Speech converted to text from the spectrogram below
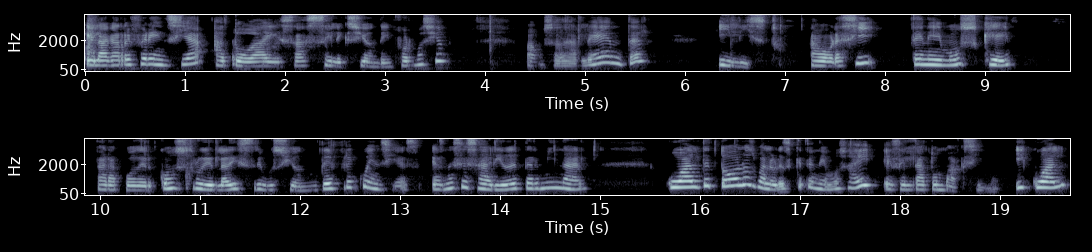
él haga referencia a toda esa selección de información. Vamos a darle Enter y listo. Ahora sí, tenemos que, para poder construir la distribución de frecuencias, es necesario determinar cuál de todos los valores que tenemos ahí es el dato máximo y cuál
